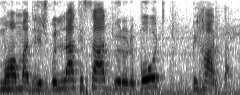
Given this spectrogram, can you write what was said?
मोहम्मद हिजबुल्ला के साथ ब्यूरो रिपोर्ट बिहार तक।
